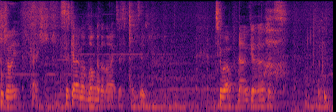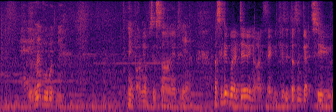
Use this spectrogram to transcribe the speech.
Enjoy. Okay. This is going on longer than I anticipated. Two up, no girders. Level with me. Yeah, but on the opposite side. Yeah. That's a good way of doing it, I think, because it doesn't get too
